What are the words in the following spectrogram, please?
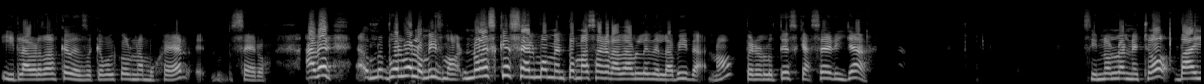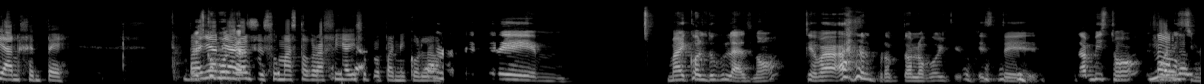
Y la verdad que desde que voy con una mujer, eh, cero. A ver, eh, vuelvo a lo mismo, no es que sea el momento más agradable de la vida, ¿no? Pero lo tienes que hacer y ya. Si no lo han hecho, vayan, gente. Vayan y la- háganse su mastografía y su papá Nicolau. De mm, Michael Douglas, ¿no? Que va al proctólogo y que, este, ¿la han visto? Es No. buenísima.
